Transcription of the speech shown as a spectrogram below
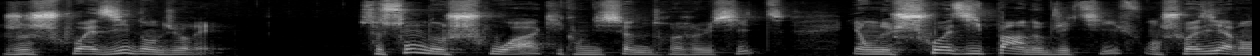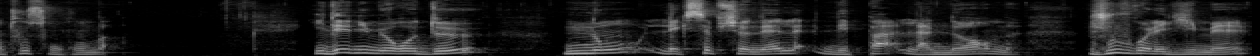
je choisis d'endurer. Ce sont nos choix qui conditionnent notre réussite et on ne choisit pas un objectif, on choisit avant tout son combat. Idée numéro 2, non, l'exceptionnel n'est pas la norme. J'ouvre les guillemets.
